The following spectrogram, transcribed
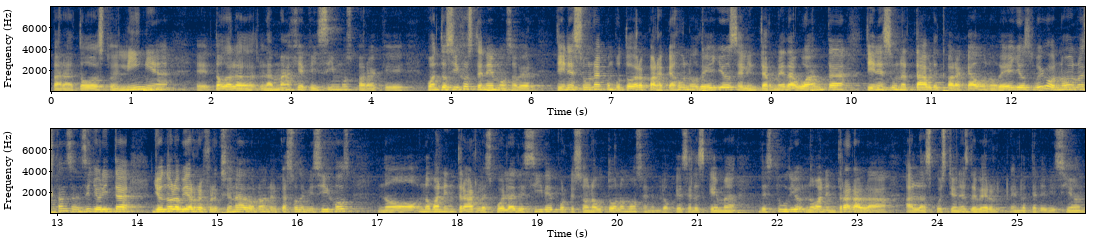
para todo esto en línea, eh, toda la, magia que hicimos para que... ¿Cuántos hijos tenemos? A ver, tienes una computadora para cada uno de ellos, el internet aguanta, tienes una tablet para cada uno de ellos. Luego, no, no es tan sencillo. Ahorita yo no lo había reflexionado, ¿no? En el caso de mis hijos, no, no van a entrar, la escuela decide, porque son autónomos en lo que es el esquema de estudio, no van a entrar a, la, a las cuestiones de ver en la televisión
